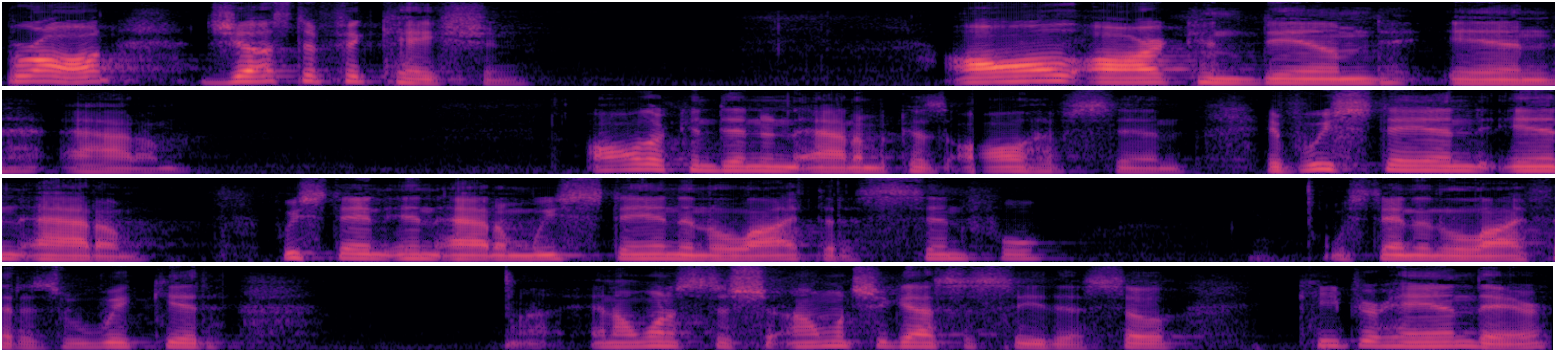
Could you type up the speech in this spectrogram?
brought justification. All are condemned in Adam. All are condemned in Adam because all have sinned. If we stand in Adam, if we stand in Adam, we stand in a life that is sinful. We stand in a life that is wicked. And I want, us to sh- I want you guys to see this. So keep your hand there.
